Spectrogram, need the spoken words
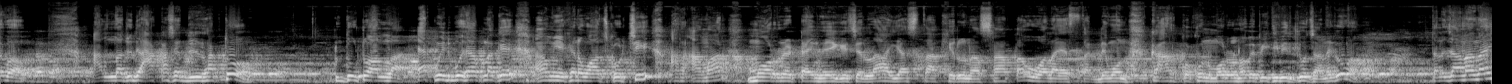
এ বাপ, আল্লাহ যদি আকাশের দিকে থাকতো দুটো আল্লাহ। এক মিনিট বোঝে আপনাকে আমি এখানে ওয়াজ করছি আর আমার মরণের টাইম হয়ে গেছে। লা খেরুনা সাঁতাও ওয়ালা ইয়াস্তাক দেমন কার কখন মরণ হবে পৃথিবীর কেউ জানে গো বাপ? তাহলে জানা নাই,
